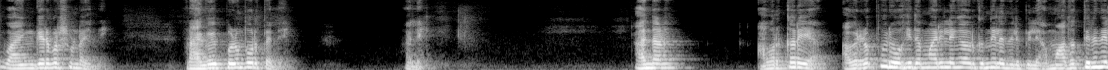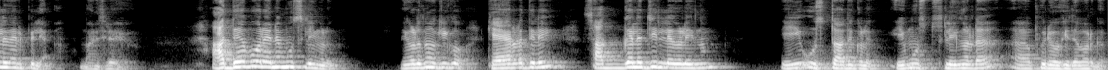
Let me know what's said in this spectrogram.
ഭയങ്കര പ്രശ്നം ഉണ്ടായില്ലേ? ഫ്രാങ്കോ ഇപ്പോഴും പുറത്തല്ലേ? അല്ലേ? അതെന്താണ്? അവർക്കറിയാം. അവരുടെ പുരോഹിതന്മാരില്ലെങ്കിൽ അവർക്ക് നിലനിൽപ്പില്ല. മതത്തിന് നിലനിൽപ്പില്ല. മനസ്സിലായോ? അതേപോലെ തന്നെ മുസ്ലിങ്ങളും. നിങ്ങൾ നോക്കിക്കോ കേരളത്തിൽ സകല ജില്ലകളിൽ നിന്നും ഈ ഉസ്താദുക്കൾ ഈ മുസ്ലിങ്ങളുടെ പുരോഹിതവർഗം പുരോഹിത വർഗം.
